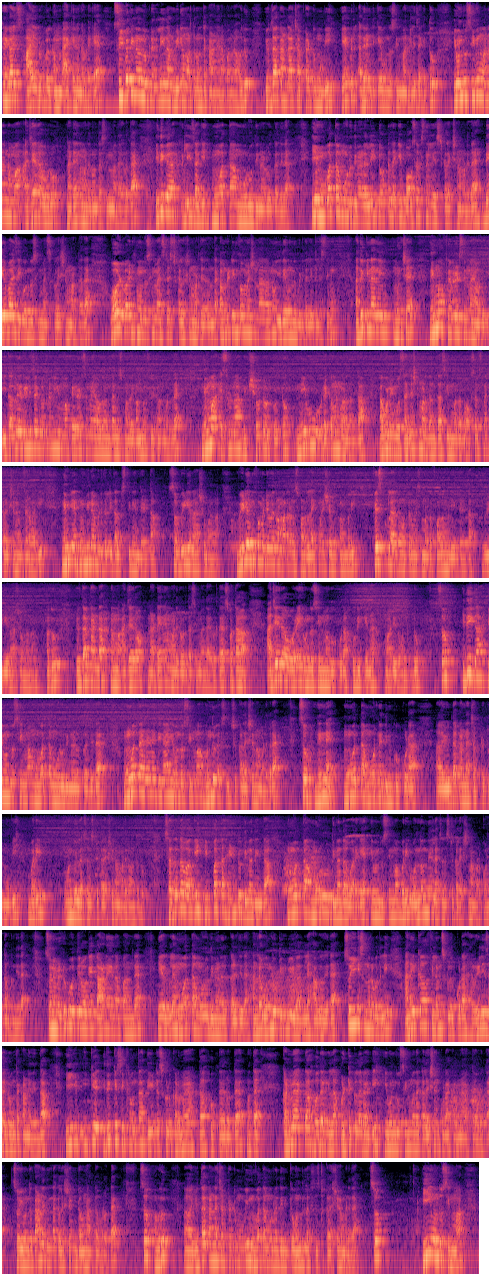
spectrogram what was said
ಹೇ guys hi ಎಲ್ರಿಗೂ welcome back in ನೋಡಿಗೆ so ಇವತ್ತಿನ ಒಂದು ವಿಡಿಯೋದಲ್ಲಿ ನಾನು ವಿಡಿಯೋ ಮಾಡ್ತಿರುವಂತ ಕಾರಣ ಏನಪ್ಪ ಅಂದ್ರೆ ಹೌದು, Yuddhakanda chapter two movie April ಹದಿನೆಂಟಕ್ಕೆ ಒಂದು ಸಿನಿಮಾ ರಿಲೀಸ್ ಆಗಿತ್ತು. ಈ ಒಂದು ಸಿನಿಮಾನ ನಮ್ಮ ಅಜಯ್ ಅವರು ನಟನೆ ಮಾಡಿರುವಂಥ ಸಿನಿಮಾದಾಗಿರುತ್ತೆ ಇದೀಗ ರಿಲೀಸ್ ಆಗಿ ಮೂವತ್ತ ಮೂರು ದಿನಗಳು ಕಳೆದಿದೆ. ಈ ಮೂವತ್ತ ಮೂರು ದಿನಗಳಲ್ಲಿ ಟೋಟಲ್ ಆಗಿ ಬಾಕ್ಸ್ ಆಫೀಸ್ನಲ್ಲಿ ಎಷ್ಟು ಕಲೆಕ್ಷನ್ ಮಾಡಿದೆ ಡೇ ವೈಸ್ ಈಗ ಒಂದು ಸಿನಿಮಾ ಎಷ್ಟು ಕಲೆಕ್ಷನ್ ಮಾಡ್ತಾ ಇದೆ ವರ್ಲ್ಡ್ ವೈಡ್ ಈ ಒಂದು ಸಿನಿಮಾ ಎಷ್ಟು ಕಲೆಕ್ಷನ್ ಮಾಡ್ತಾ ಇದೆ ಅಂತ ಕಂಪ್ಲೀಟ್ ಇನ್ಫಾರ್ಮೇಶನ್ ನಾನು ಇದೇ ಒಂದು ವಿಡಿಯೋದಲ್ಲಿ ತಿಳಿಸ್ತೀನಿ. ಅದಕ್ಕಿಂತ ನೀವು ಮುಂಚೆ ನಿಮ್ಮ ಫೇವ್ರೇಟ್ ಸಿನಿಮಾ ಯಾವುದು? ಈಗಾಗಲೇ ರಿಲೀಸ್ ಆಗಿರೋದ್ರಲ್ಲಿ ನಿಮ್ಮ ಫೇವ್ರೇಟ್ ಸಿನಿಮಾ ಯಾವುದು ಅಂತ ಮಿಸ್ ಮಾಡಿದೆ ಕಾಮೆಂಟ್ ಬಾಕ್ಸಲ್ಲಿ ಕಾಮೆಂಟ್ ಮಾಡಿದ್ರೆ ನಿಮ್ಮ ಹೆಸರನ್ನ ಬಿಗ್ ಶೋಟ್ ಔಟ್ ಕೊಟ್ಟು ನೀವು ರೆಕಮೆಂಡ್ ಮಾಡಿದಂಥ ಹಾಗೂ ನೀವು ಸಜೆಸ್ಟ್ ಮಾಡಿದಂಥ ಸಿನಿಮಾದ ಬಾಕ್ಸರ್ಸ್ನ ಕಲೆಕ್ಷನ್ ವಿಚಾರವಾಗಿ ನಿಮಗೆ ಮುಂದಿನ ವಿಡಿಯೋದಲ್ಲಿ ತಲುಪಿಸ್ತೀನಿ ಅಂತ ಹೇಳ್ತಾ. ಸೊ ವಿಡಿಯೋನ ಶುರು ಮಾಡೋಣ. ವಿಡಿಯೋ ಇನ್ಫಾರ್ಮೇಟಿವ್ ಇದ್ರೆ ಮಾತ್ರ ಮಿಸ್ ಮಾಡೋದು. ಲೈಕ್ ಮಾಡಿ ಶೇರ್ ಮಾಡ್ಕೊಂಡು ಮಾಡಿ. ಫೇಸ್ಬುಕ್ ಆದ್ರೂ ಮಾತ್ರ ಮಿಸ್ ಮಾಡೋದು. ಫಾಲೋ ಮಾಡಿ ಅಂತ ಹೇಳ್ತಾ ವಿಡಿಯೋನ ಶುರು ಮಾಡೋಣ. ಅದು ಯುದ್ಧಕಾಂಡ ನಮ್ಮ ಅಜಯ್ ರಾವ್ ನಟನೆ ಮಾಡಿರುವಂಥ ಸಿನಿಮಾದಾಗಿರುತ್ತೆ ಸ್ವತಃ ಅಜಯ್ ರಾವ್ ಅವರೇ ಒಂದು ಸಿನಿಮಾಗೂ ಕೂಡ ಹೂಡಿಕೆನ ಮಾಡಿರುವಂಥದ್ದು. ಸೊ ಇದೀಗ ಈ ಒಂದು ಸಿನಿಮಾ ಮೂವತ್ತ ಮೂರು ದಿನಗಳು ಕಳೆದಿದೆ. ಮೂವತ್ತೆರಡನೇ ದಿನ ಈ ಒಂದು ಸಿನಿಮಾ ಒಂದು ಲಕ್ಷ ಕಲೆಕ್ಷನ್ ಮಾಡಿದರೆ ಸೊ ನಿನ್ನೆ ಮೂವತ್ತ ಮೂರನೇ ದಿನಕ್ಕೂ ಕೂಡ ಯುದ್ಧಕಾಂಡ ಚಾಪ್ಟರ್ ಟು ಮೂವಿ ಬರೀ ಒಂದು ಲಕ್ಷದಷ್ಟು ಕಲೆಕ್ಷನ್ ಮಾಡಿರುವಂಥದ್ದು. ಸತತವಾಗಿ ಇಪ್ಪತ್ತ ಎಂಟು ದಿನದಿಂದ ಮೂವತ್ತ ಮೂರು ದಿನದವರೆಗೆ ಈ ಒಂದು ಸಿನಿಮಾ ಬರೀ ಒಂದೊಂದೇ ಲಕ್ಷದಷ್ಟು ಕಲೆಕ್ಷನ್ ಮಾಡ್ಕೊಳ್ತಾ ಬಂದಿದೆ. ಸೊ ನಿಮ್ಮೆಲ್ರಿಗೂ ಗೊತ್ತಿರೋಗೆ ಕಾರಣ ಏನಪ್ಪ ಅಂದ್ರೆ, ಈಗಾಗಲೇ ಮೂವತ್ತ ಮೂರು ದಿನಗಳು ಕಳೆದಿದೆ. ಅಂದ್ರೆ ಒಂದು ತಿಂಗಳು ಈಗಾಗಲೇ ಆಗೋಗಿದೆ. ಸೊ ಈ ಸಂದರ್ಭದಲ್ಲಿ ಅನೇಕ ಫಿಲಮ್ಸ್ಗಳು ಕೂಡ ರಿಲೀಸ್ ಆಗಿರುವಂಥ ಕಾರಣದಿಂದ ಈ ಇದಕ್ಕೆ ಇದಕ್ಕೆ ಸಿಕ್ಕಿರುವಂಥ ಥಿಯೇಟರ್ಸ್ಗಳು ಕಡಿಮೆ ಆಗ್ತಾ ಹೋಗ್ತಾ ಇರುತ್ತೆ. ಮತ್ತೆ ಕಡಿಮೆ ಆಗ್ತಾ ಹೋದಂಗೆಲ್ಲ ಪರ್ಟಿಕ್ಯುಲರ್ ಆಗಿ ಈ ಒಂದು ಸಿನಿಮಾದ ಕಲೆಕ್ಷನ್ ಕೂಡ ಕಡಿಮೆ ಆಗ್ತಾ ಹೋಗುತ್ತೆ. ಸೊ ಈ ಒಂದು ಕಾರಣದಿಂದ ಕಲೆಕ್ಷನ್ ಡೌನ್ ಆಗ್ತಾ ಬರುತ್ತೆ. ಸೊ ಅವರು ಯುದ್ಧ ಯುದ್ಧಕಾಂಡ ಚಾಪ್ಟರ್ ಟು ಮೂವಿ ಮೂವತ್ತ ಮೂರನೇ ದಿನಕ್ಕೆ ಒಂದು ಲಕ್ಷದಷ್ಟು ಕಲೆಕ್ಷನ್ ಮಾಡಿದೆ ಸೊ ಈ ಒಂದು ಸಿನಿಮಾ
